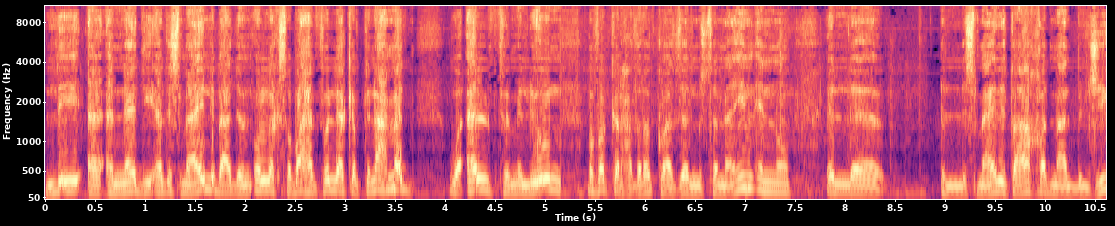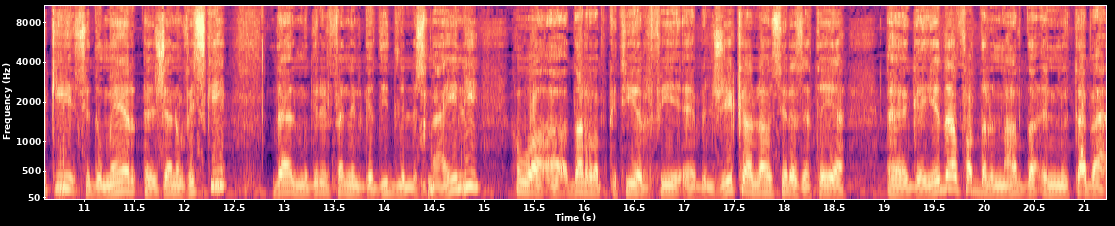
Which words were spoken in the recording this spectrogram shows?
للنادي الإسماعيلي. بعد نقول لك صباح الفل يا كابتن أحمد وألف مليون. بفكر حضراتكم أعزائي المستمعين إنه الاسماعيلي تعاقد مع البلجيكي سيدومير جانوفسكي ده المدير الفني الجديد للاسماعيلي. هو درب كتير في بلجيكا له سيرة ذاتية جيدة. فضل النهارده إنه يتابع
